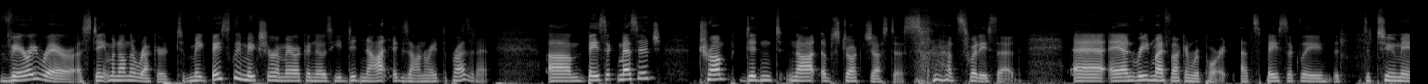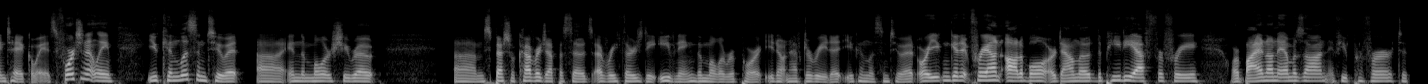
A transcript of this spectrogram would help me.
Very rare, a statement on the record to make basically make sure America knows he did not exonerate the president. Um, basic message Trump didn't not obstruct justice. That's what he said. Uh, and read my fucking report. That's basically the, the two main takeaways. Fortunately, you can listen to it uh, in the Mueller She Wrote um, special coverage episodes every Thursday evening, the Mueller Report. You don't have to read it. You can listen to it. Or you can get it free on Audible or download the PDF for free or buy it on Amazon if you prefer to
